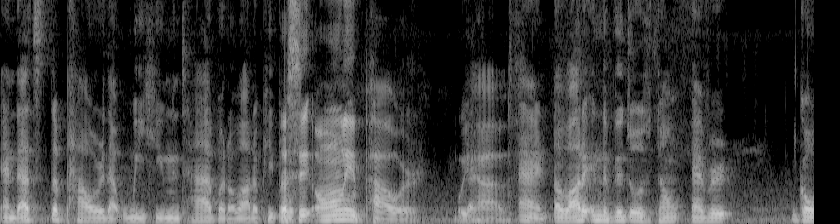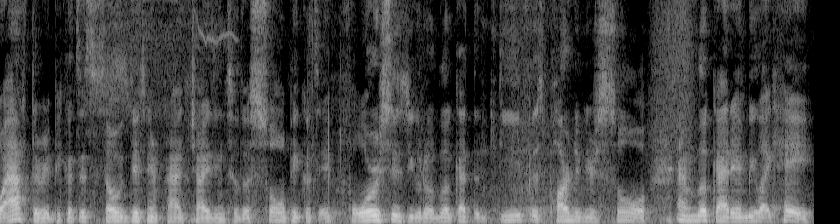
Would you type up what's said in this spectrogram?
And that's the power that we humans have, but a lot of people That's the only power we have. and a lot of individuals don't ever go after it because it's so disenfranchising to the soul because it forces you to look at the deepest part of your soul and look at it and be like, hey,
